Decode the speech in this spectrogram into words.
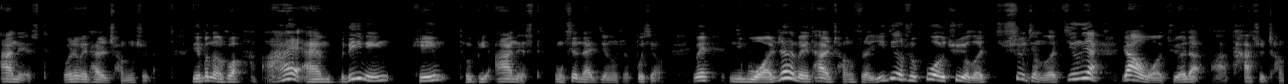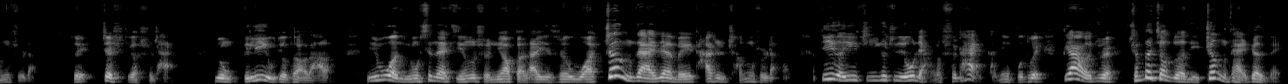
honest，我认为他是诚实的。你不能说 I am believing him to be honest，用现在进行时不行，因为你我认为他是诚实的，一定是过去有了事情的经验让我觉得啊他是诚实的。所以这是一个时态，用 believe 就表达了。你如果你用现在进行时，你要表达意思是我正在认为他是诚实的。第一个一一个句子有两个时态，肯定不对。第二个就是什么叫做你正在认为，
